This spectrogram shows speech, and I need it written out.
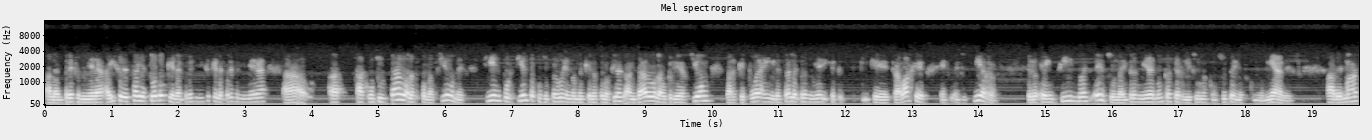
a la empresa minera, ahí se detalla todo que la empresa dice que la empresa minera ha consultado a las poblaciones 100% consultado en donde que las poblaciones han dado la autorización para que puedan ingresar la empresa minera y que, que trabaje en, sus tierras. Pero en sí no es eso, la empresa minera nunca se realizó una consulta en las comunidades. Además,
